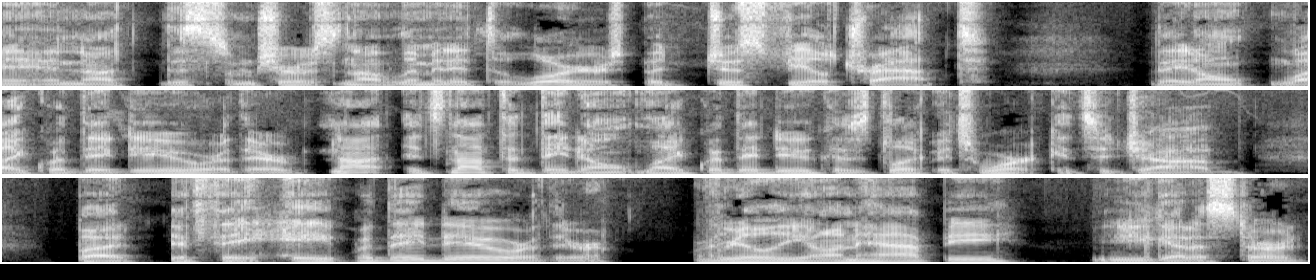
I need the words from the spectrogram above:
and not this, I'm sure it's not limited to lawyers, but just feel trapped. They don't like what they do, or they're not. It's not that they don't like what they do, because look, it's work, it's a job. But if they hate what they do, or they're really unhappy, you got to start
